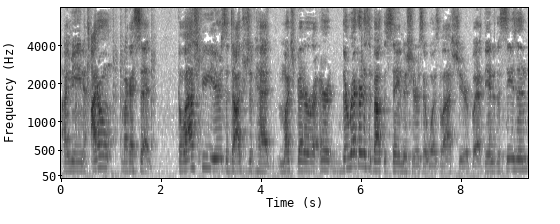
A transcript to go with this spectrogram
I mean, I don't, like I said, the last few years, the Dodgers have had much better. Er, their record is about the same this year as it was last year. But at the end of the season,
